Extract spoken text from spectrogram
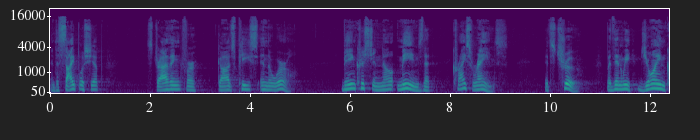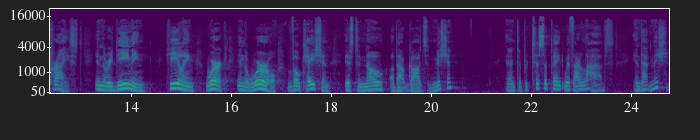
and discipleship, striving for God's peace in the world. Being Christian no, means that Christ reigns. It's true. But then we join Christ in the redeeming, healing work in the world. Vocation is to know about God's mission and to participate with our lives in that mission.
